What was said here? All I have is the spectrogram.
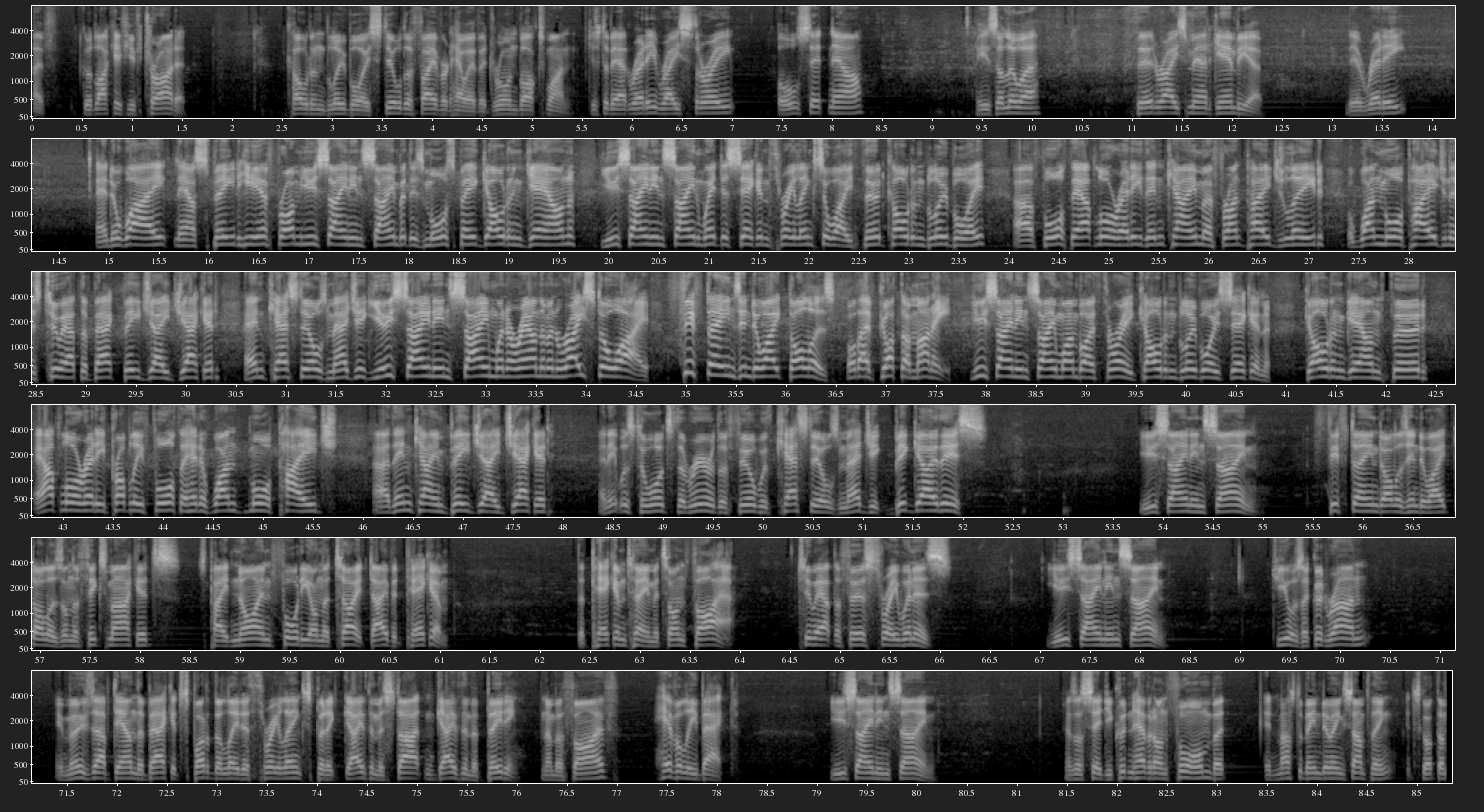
Good luck if you've tried it. Colden Blue Boy still the favourite, however. Drawn box one. Just about ready. Race three. All set now. Here's Allure. Third race, Mount Gambier. They're ready. And away. Now speed here from Usain Insane, but there's more speed. Golden Gown. Usain Insane went to second, three lengths away. Third, Colden Blue Boy. Uh, fourth, Outlaw Ready. Then came a front page lead. One more page, and there's two out the back. BJ Jacket and Castell's Magic. Usain Insane went around them and raced away. 15s into $8. Well, they've got the money. Usain Insane won by three. Colden Blue Boy second. Golden Gown third. Outlaw Ready probably fourth ahead of one more page. Uh, then came BJ Jacket, and it was towards the rear of the field with Castell's Magic. Big go this. Usain Insane. $15 into $8 on the fixed markets. It's paid $9.40 on the tote. David Peckham. The Peckham team, it's on fire. Two out the first three winners. Usain Insane. Gee, it was a good run. It moves up down the back. It spotted the leader three lengths, but it gave them a start and gave them a beating. Number five, heavily backed. Usain Insane. As I said, you couldn't have it on form, but it must have been doing something. It's got the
